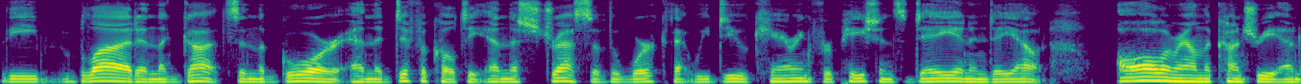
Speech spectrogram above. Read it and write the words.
the blood and the guts and the gore and the difficulty and the stress of the work that we do caring for patients day in and day out all around the country and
